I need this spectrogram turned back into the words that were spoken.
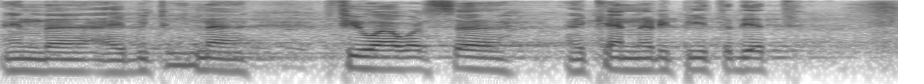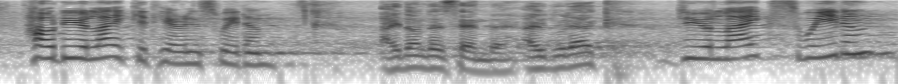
And uh, between a few hours, uh, I can repeat that. How do you like it here in Sweden? I don't understand. I do like. Do you like Sweden?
